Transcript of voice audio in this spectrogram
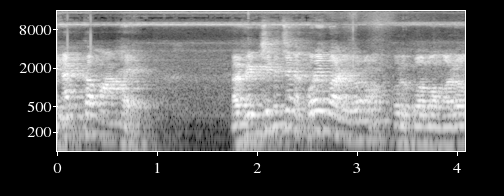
இணக்கமாக. சின்ன சின்ன குறைபாடு வரும். ஒரு கோபம் வரும்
